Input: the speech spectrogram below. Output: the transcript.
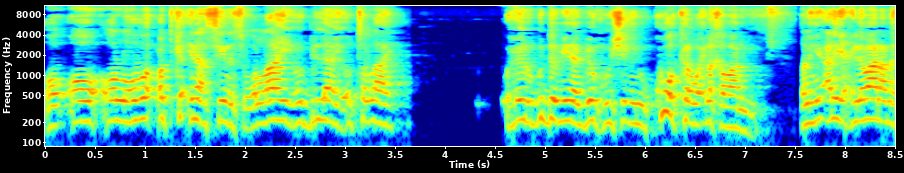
oo looba codka inaad siinayso. Wallaahi oo bilaahi oo tallaahi. Wuxuu yidhi guddoomiye inaan been kuu sheegayno kuwa kale waa ila qabaanayo aniga xildhibaanana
